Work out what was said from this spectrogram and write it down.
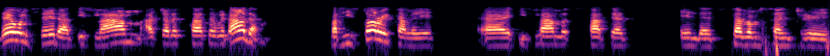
they will say that Islam actually started with Adam. But historically, uh, Islam started in the seventh century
